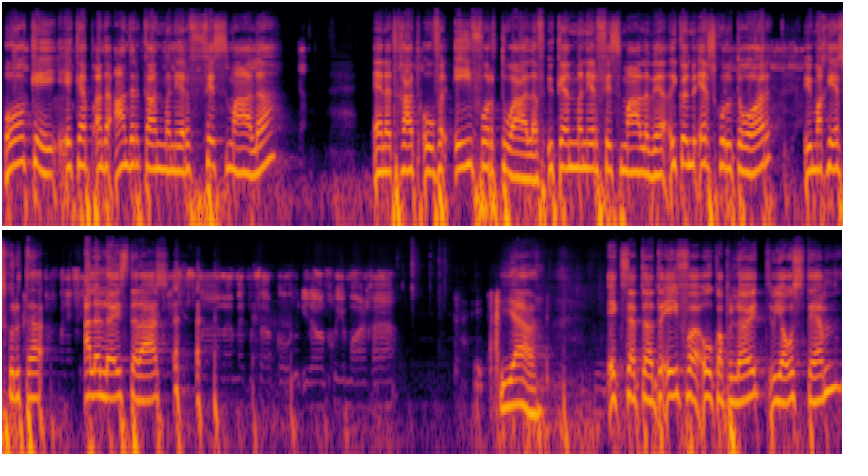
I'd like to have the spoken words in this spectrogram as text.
Oké, okay, ik heb aan de andere kant meneer Vismalen. En het gaat over 1 voor 12. U kent meneer Vismalen wel. U kunt me eerst groeten hoor. U mag eerst groeten. Alle luisteraars. Ja, ik zet het even ook op luid, jouw stem.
